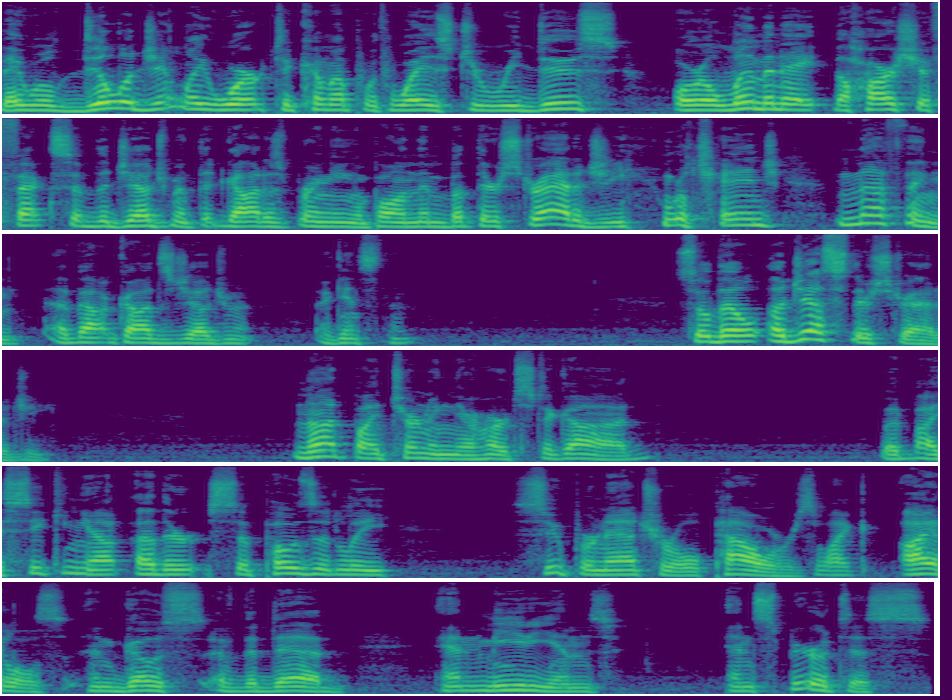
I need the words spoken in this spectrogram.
they will diligently work to come up with ways to reduce or eliminate the harsh effects of the judgment that God is bringing upon them, but their strategy will change nothing about God's judgment against them. So they'll adjust their strategy, not by turning their hearts to God, but by seeking out other supposedly supernatural powers like idols and ghosts of the dead and mediums and spiritists.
